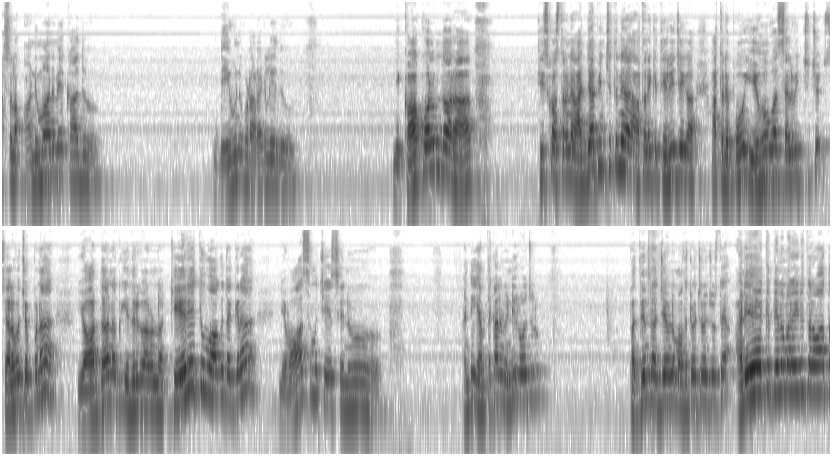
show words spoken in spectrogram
అసలు అనుమానమే కాదు. దేవుని కూడా అడగలేదు. నీ కాకోలం ద్వారా తీసుకొస్తానని ఆజ్ఞాపించితేనే అతనికి తెలియజేయగా అతడు పోయి యెహోవా సెలవిచ్చు సెలవు చొప్పున యార్దానకు ఎదురుగా ఉన్న కేరేతు వాగు దగ్గర నివాసము చేసెను. అంటే ఎంతకాలం ఎన్ని రోజులు? పద్దెనిమిది అధ్యాయంలో మొదటి వచ్చిన చూస్తే అనేక దినములైన తర్వాత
